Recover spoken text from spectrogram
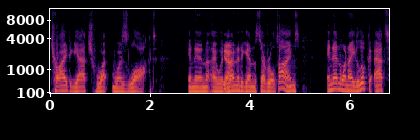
try to catch what was locked, and then I would Yeah. run it again several times. And then when I look at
